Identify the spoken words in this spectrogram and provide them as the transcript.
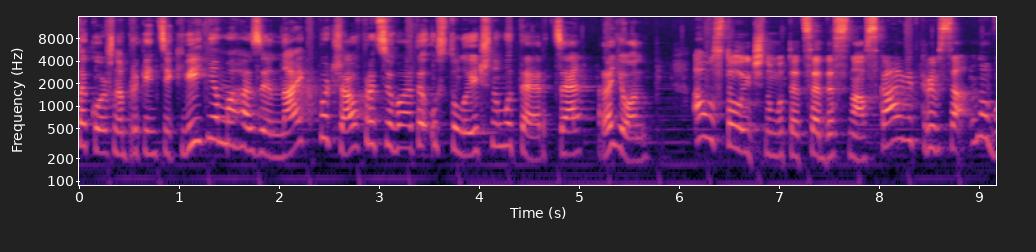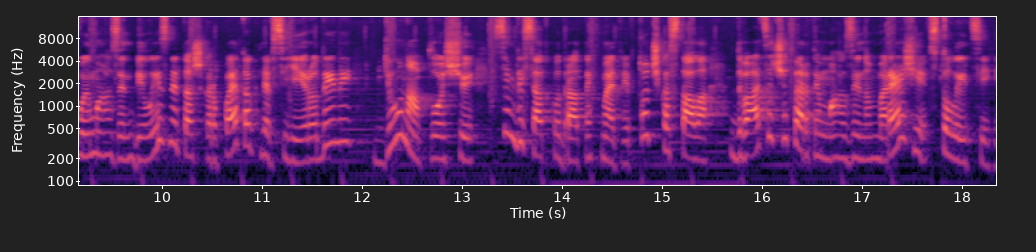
Також наприкінці квітня магазин Nike почав працювати у столичному ТРЦ район. А у столичному ТЦ Десна Скай відкрився новий магазин білизни та шкарпеток для всієї родини Дюна площею 70 квадратних метрів. Точка стала 24-м магазином мережі в столиці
